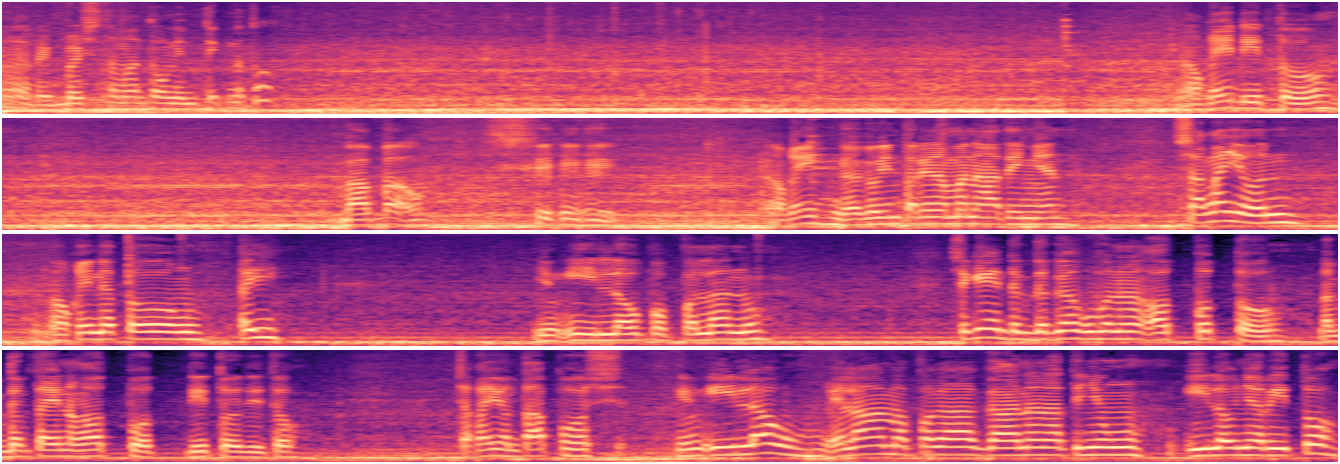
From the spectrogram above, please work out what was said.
Ah, reverse naman tong lintik na to. Okay, dito. Baba oh. okay, gagawin pa rin naman natin yan. Sa ngayon, okay na tong... Ay! Yung ilaw pa pala, no? Sige, dagdagan ko muna ng output to. Dagdag tayo ng output dito, dito. Tsaka yun, tapos yung ilaw. Kailangan mapagana natin yung ilaw niya rito.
